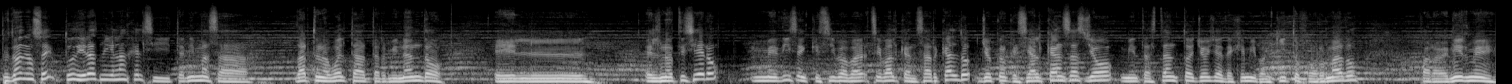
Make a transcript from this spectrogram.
pues no, no sé, tú dirás, Miguel Ángel, si te animas a darte una vuelta terminando el, el noticiero. Me dicen que sí va, sí va a alcanzar caldo. Yo creo que si alcanzas. Yo, mientras tanto, yo ya dejé mi banquito formado para venirme.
